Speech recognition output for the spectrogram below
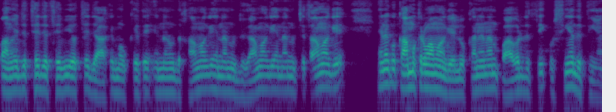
ਭਾਵੇਂ ਜਿੱਥੇ ਜਿੱਥੇ ਵੀ ਉੱਥੇ ਜਾ ਕੇ ਮੌਕੇ ਤੇ ਇਹਨਾਂ ਨੂੰ ਦਿਖਾਵਾਂਗੇ, ਇਹਨਾਂ ਨੂੰ ਜਗਾਵਾਂਗੇ, ਇਹਨਾਂ ਨੂੰ ਚਿਤਾਵਾਂਗੇ, ਇਹਨਾਂ ਕੋ ਕੰਮ ਕਰਵਾਵਾਂਗੇ। ਲੋਕਾਂ ਨੇ ਇਹਨਾਂ ਨੂੰ ਪਾਵਰ ਦਿੱਤੀ, ਕੁਰਸੀਆਂ ਦਿੱਤੀਆਂ।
